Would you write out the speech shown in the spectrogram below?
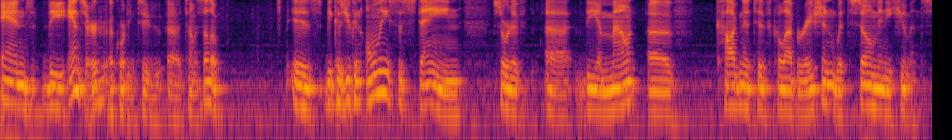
And the answer, according to uh, Tomasello, is because you can only sustain sort of uh, the amount of cognitive collaboration with so many humans.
